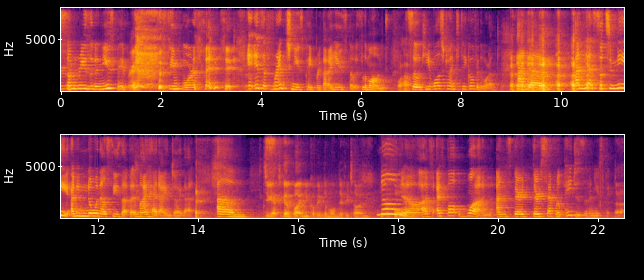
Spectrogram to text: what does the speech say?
some reason, a newspaper seemed more authentic. It is a French newspaper that I use, though. It's Le Monde. Wow. So he was trying to take over the world. And, um, and yes, so to me, I mean, no one else sees that, but in my head, I enjoy that. Um, So you have to go and buy a new copy of Le Monde every time. no, before- no, I've, I've bought one, and there there's several pages in a newspaper. Ah,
